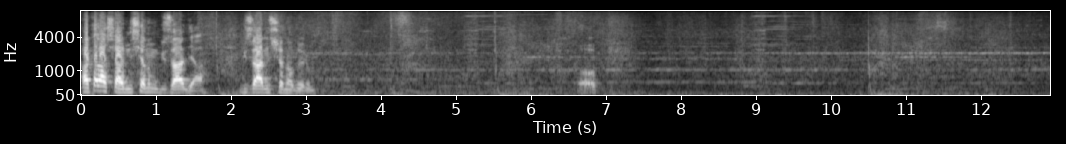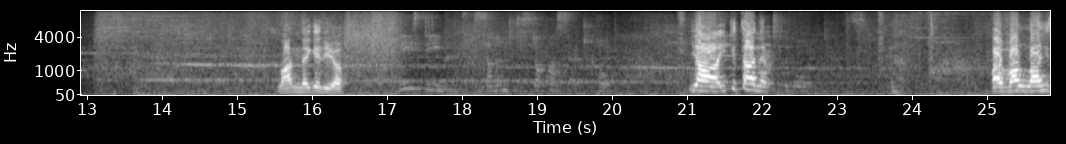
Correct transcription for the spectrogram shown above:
Arkadaşlar nişanım güzel ya. Güzel nişan alıyorum. Lan ne geliyor? Ya iki tane. Ay vallahi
